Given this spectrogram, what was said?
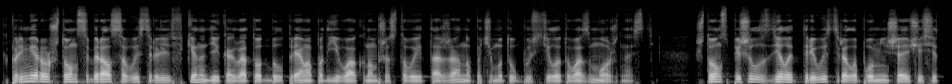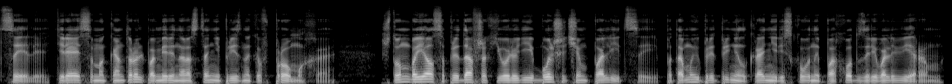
К примеру, что он собирался выстрелить в Кеннеди, когда тот был прямо под его окном шестого этажа, но почему-то упустил эту возможность. Что он спешил сделать три выстрела по уменьшающейся цели, теряя самоконтроль по мере нарастания признаков промаха что он боялся предавших его людей больше, чем полиции, потому и предпринял крайне рискованный поход за револьвером,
